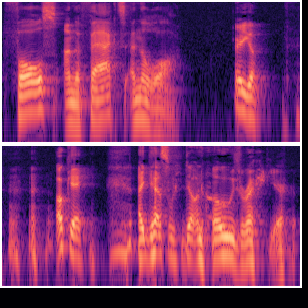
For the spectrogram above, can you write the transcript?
false on the facts and the law. There you go. okay, I guess we don't know who's right here.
